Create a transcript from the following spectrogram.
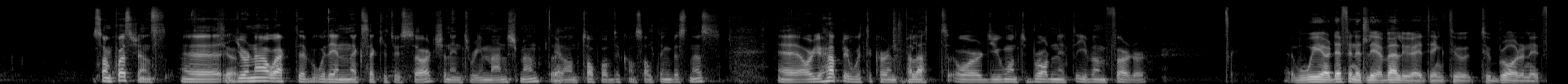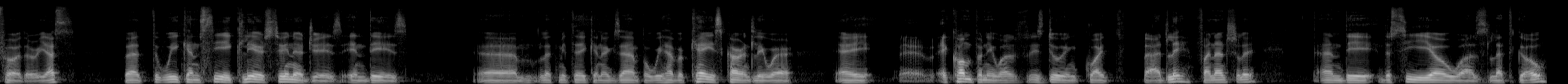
some questions. Uh, sure. You're now active within executive search and interim management. Yeah On top of the consulting business. Uh, are you happy with the current palette, or do you want to broaden it even further? We are definitely evaluating to broaden it further, yes. But we can see clear synergies in these. Um, let me take an example. We have a case currently where a company was, is doing quite badly financially, and the CEO was let go,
